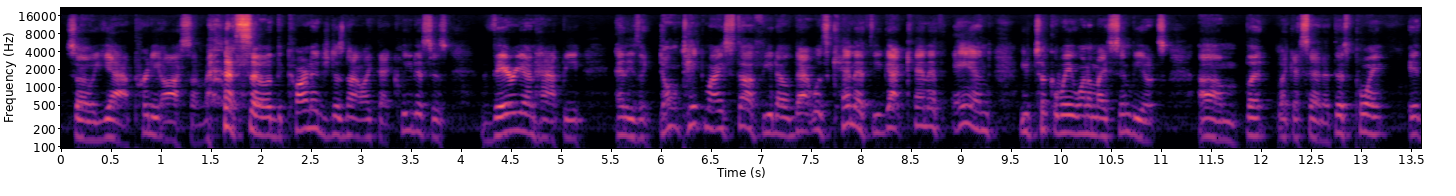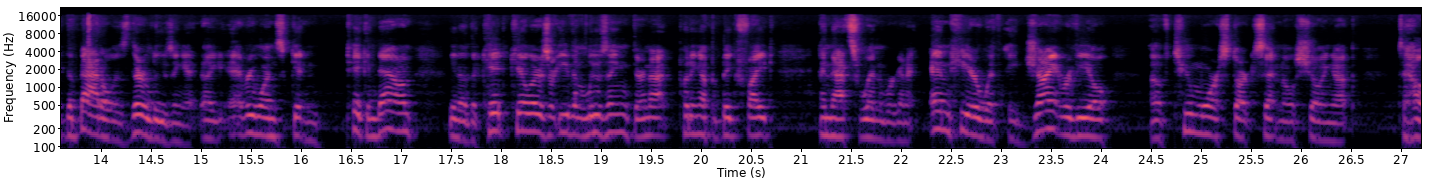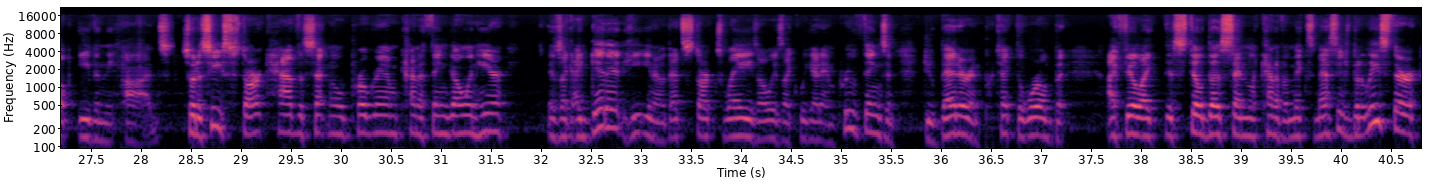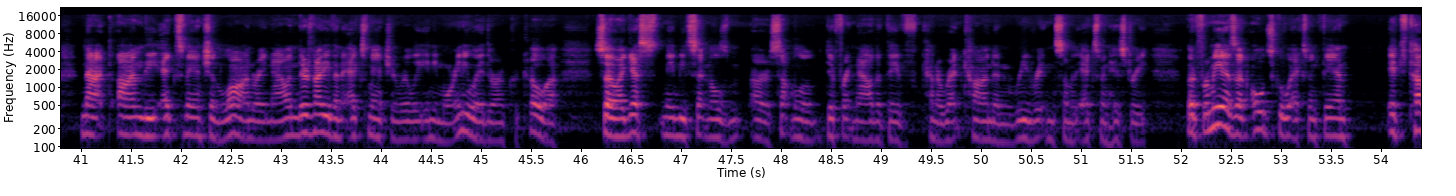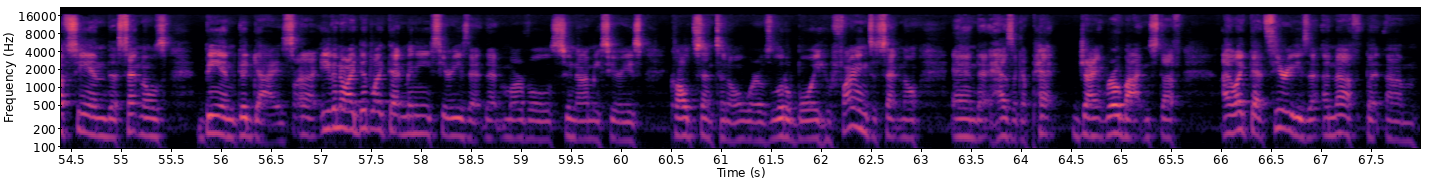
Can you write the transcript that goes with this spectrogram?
So yeah, pretty awesome. so the Carnage does not like that. Cletus is very unhappy, and he's like, "Don't take my stuff. You know that was Kenneth. You got Kenneth, and you took away one of my symbiotes." Um, but like I said, at this point, it, the battle is they're losing it. Like everyone's getting taken down. You know, the Cape Killers are even losing. They're not putting up a big fight. And that's when we're going to end here with a giant reveal of two more Stark Sentinels showing up to help even the odds. So to see Stark have the Sentinel program kind of thing going here is like I get it. He, you know, that's Stark's way. He's always like we got to improve things and do better and protect the world, but I feel like this still does send kind of a mixed message, but at least they're not on the X Mansion lawn right now, and there's not even X Mansion really anymore anyway. They're on Krakoa. So I guess maybe Sentinels are something a little different now that they've kind of retconned and rewritten some of the X Men history. But for me, as an old school X Men fan, it's tough seeing the Sentinels being good guys. Uh, even though I did like that mini series, that, that Marvel Tsunami series called Sentinel, where it was a little boy who finds a Sentinel and has like a pet giant robot and stuff. I like that series enough, but um,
